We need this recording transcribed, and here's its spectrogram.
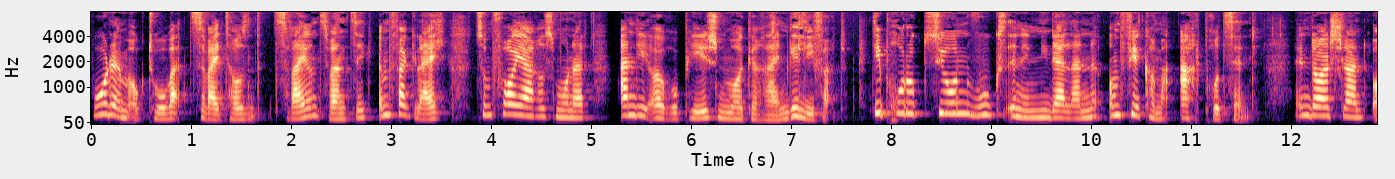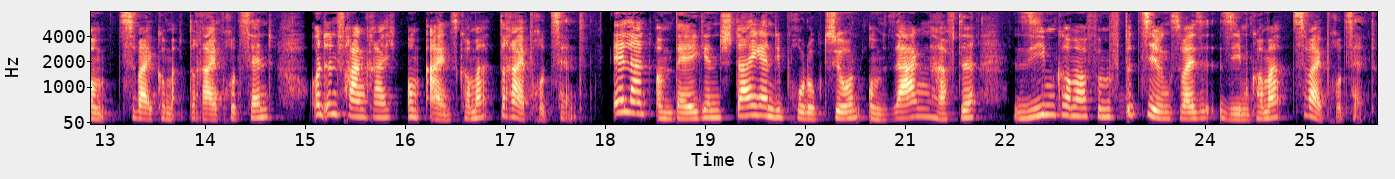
wurde im Oktober 2022 im Vergleich zum Vorjahresmonat an die europäischen Molkereien geliefert. Die Produktion wuchs in den Niederlanden um 4,8 Prozent, in Deutschland um 2,3 Prozent und in Frankreich um 1,3 Prozent. Irland und Belgien steigern die Produktion um sagenhafte 7,5 bzw. 7,2 Prozent.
